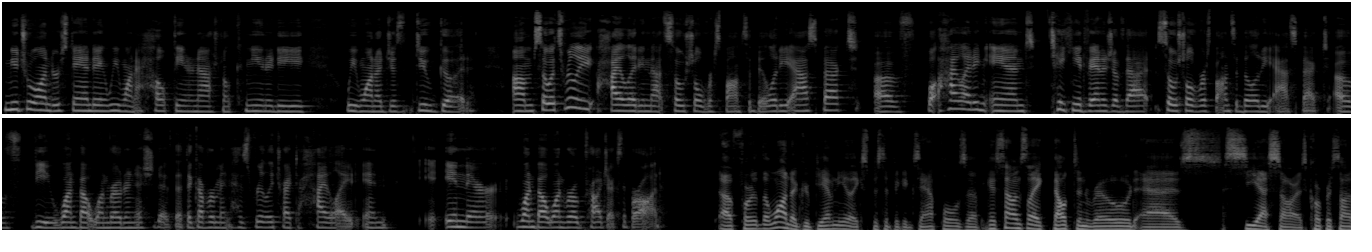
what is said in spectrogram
mutual understanding. We want to help the international community. We want to just do good. Um, so it's really highlighting that social responsibility aspect of, well, highlighting and taking advantage of that social responsibility aspect of the One Belt One Road initiative that the government has really tried to highlight in in their One Belt One Road projects abroad. Uh, for the Wanda Group, do you have any like specific examples of? It sounds like Belt and Road as CSR, as corporate so-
